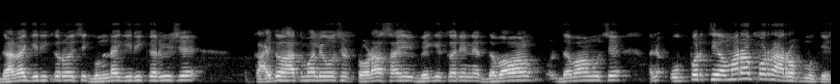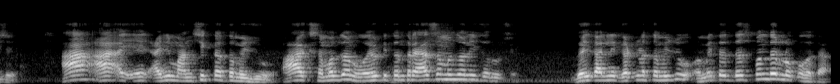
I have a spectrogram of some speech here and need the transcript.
દાદાગીરી કરવી છે, ગુંડાગીરી કરવી છે, કાયદો હાથમાં લેવો છે, ટોળાશાહી ભેગી કરીને દબાવવા, દબાવવાનું છે અને ઉપરથી અમારા પર આરોપ મૂકે છે. આ આ આની માનસિકતા તમે જુઓ. આ સમજવાનું, વહીવટી તંત્ર આ સમજવાની જરૂર છે. ગઈકાલની ઘટના તમે જુઓ, અમે તો દસ પંદર લોકો હતા.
